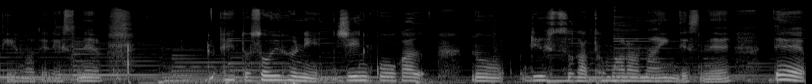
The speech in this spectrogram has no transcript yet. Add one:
ていうのでですね。えーと、そういうふうに人口がの流出が止まらないんですね。で、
